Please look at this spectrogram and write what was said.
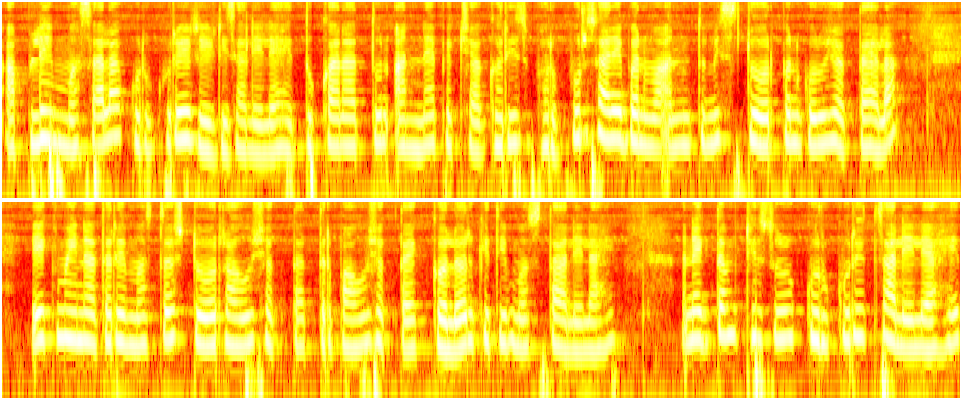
आपले मसाला कुरकुरे रेडी झालेले आहेत. दुकानातून आणण्यापेक्षा घरीच भरपूर सारे बनवा आणि तुम्ही स्टोअर पण करू शकता ह्याला एक महिना तर हे मस्त स्टोअर राहू शकतात. तर पाहू शकता कलर किती मस्त आलेला आहे. आणि एकदम ठिसूळ कुरकुरीत झालेले आहेत.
